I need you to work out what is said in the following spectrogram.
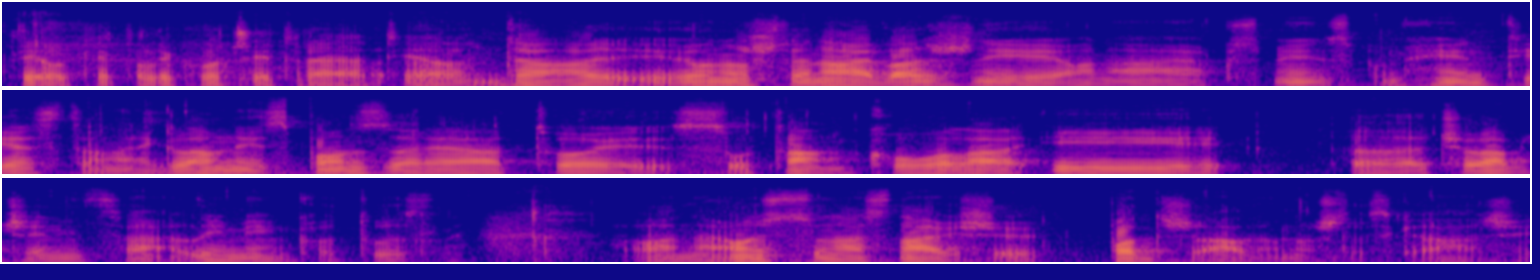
otprilike toliko će i trajati, jel? Da, i ono što je najvažnije, ona, ako smijem spomenuti, jeste onaj glavni sponzor, a to je Sultan Kola i e, uh, Čevapđenica Limenko Tuzli. Ona, oni su nas najviše podržali, ono što se kaže.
